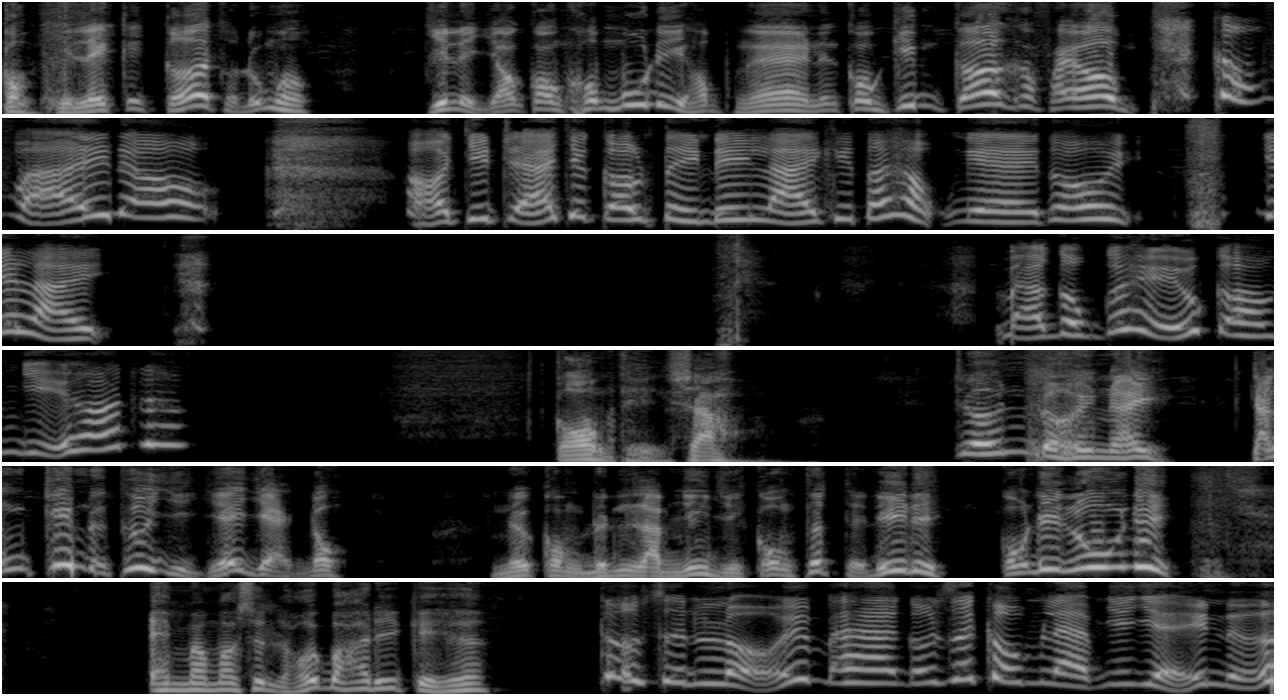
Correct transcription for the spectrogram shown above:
Con chỉ lấy cái cớ thôi đúng không? Chỉ là do con không muốn đi học nghề nên con kiếm cớ có phải không? Không phải đâu. Họ chỉ trả cho con tiền đi lại khi tới học nghề thôi. Với lại... Bà không có hiểu con gì hết á. Con thì sao? Trên đời này chẳng kiếm được thứ gì dễ dàng đâu. Nếu con định làm những gì con thích thì đi đi. Con đi luôn đi. Em mau mau xin lỗi ba đi kìa. Con xin lỗi ba, con sẽ không làm như vậy nữa.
